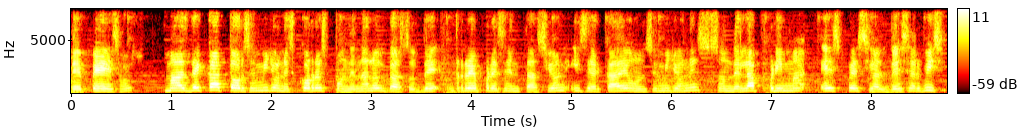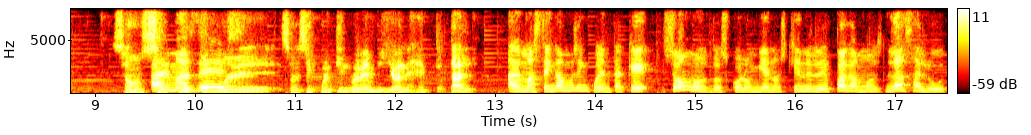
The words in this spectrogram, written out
de pesos. Más de 14 millones corresponden a los gastos de representación y cerca de 11 millones son de la prima especial de servicio. Son Además de 59, son 59 millones en total. Además, tengamos en cuenta que somos los colombianos quienes le pagamos la salud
